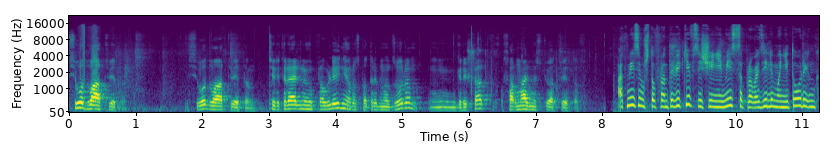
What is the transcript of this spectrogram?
Всего два ответа. Всего два ответа. Территориальное управление Роспотребнадзора грешат формальностью ответов. Отметим, что фронтовики в течение месяца проводили мониторинг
